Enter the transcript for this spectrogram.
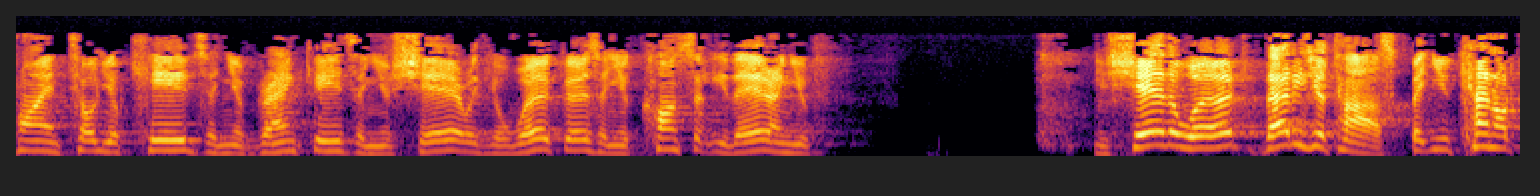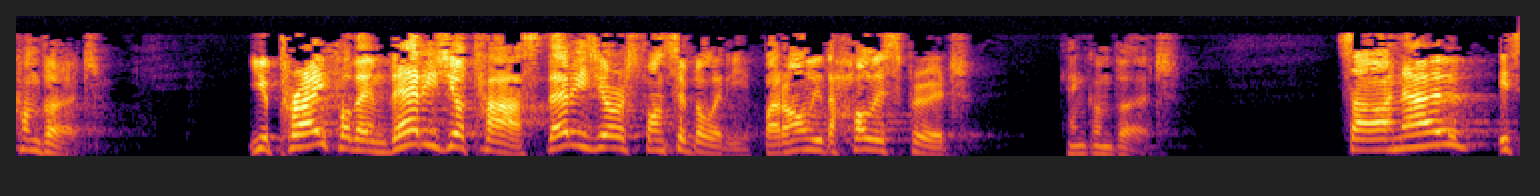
try and tell your kids and your grandkids and you share with your workers and you're constantly there and you, you share the word. That is your task, but you cannot convert. You pray for them. That is your task. That is your responsibility. But only the Holy Spirit can convert. So I know it's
